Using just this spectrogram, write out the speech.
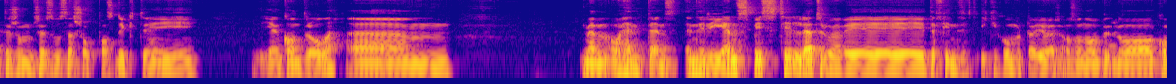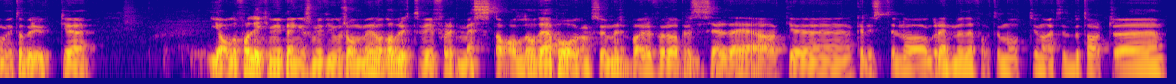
ettersom Jesus er såpass dyktig i, i en kantrolle. Eh, men å hente en, en ren spiss til, det tror jeg vi definitivt ikke kommer til å gjøre. Altså nå, nå kommer vi til å bruke i alle fall like mye penger som i fjor sommer, og da brukte vi fl- mest av alle. Og det er på overgangssummer, bare for å presisere det. Jeg har ikke, jeg har ikke lyst til å glemme det faktum at United betalte Varan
